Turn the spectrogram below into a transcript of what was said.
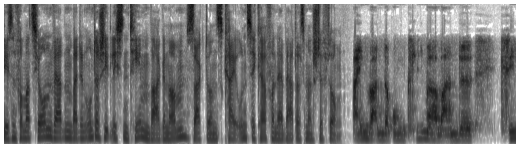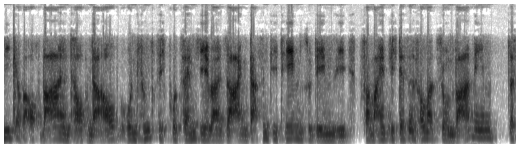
Desinformationen werden bei den unterschiedlichsten Themen wahrgenommen, sagt uns Kai Unzicker von der Bertelsmann Stiftung. Einwanderung, Klimawandel, Krieg, aber auch Wahlen tauchen da auf. Rund 50 Prozent jeweils sagen, das sind die Themen, zu denen sie vermeintlich Desinformation wahrnehmen. Das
